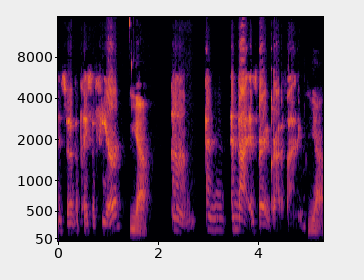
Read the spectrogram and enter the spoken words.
instead of a place of fear. Yeah. Um, and and that is very gratifying. Yeah.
